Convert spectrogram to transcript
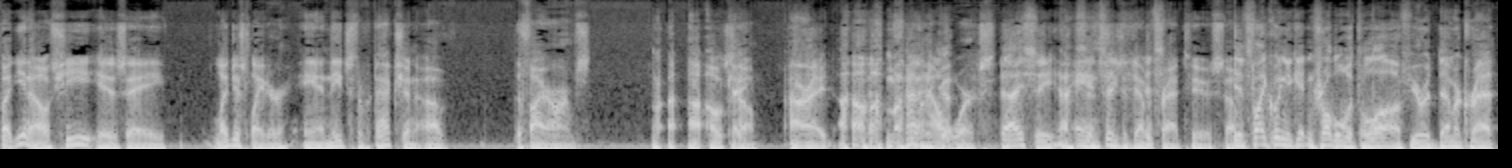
But, you know, she is a legislator and needs the protection of the firearms. Uh, uh, okay. So- all right. Kind of how it works. I see. And It's- she's a it's- Democrat, too. So It's like when you get in trouble with the law. If you're a Democrat,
